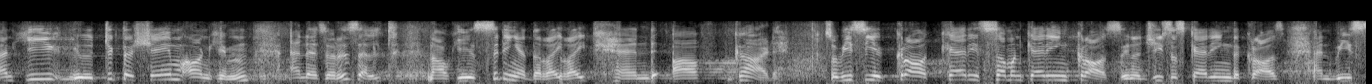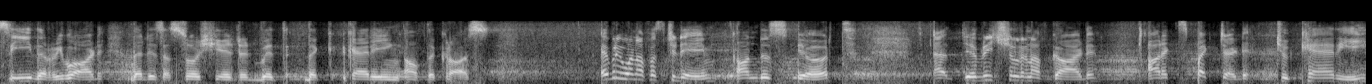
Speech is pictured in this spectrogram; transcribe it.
and he uh, took the shame on him, and as a result, now he is sitting at the right, right hand of God. So we see a cross carry someone carrying cross, you know, Jesus carrying the cross, and we see the reward that is associated with the carrying of the cross. Every one of us today on this earth, uh, every children of God are expected to carry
